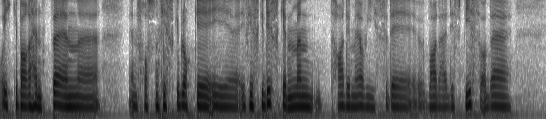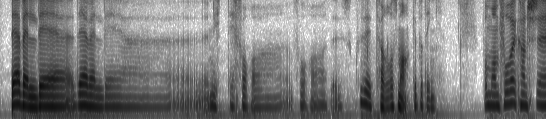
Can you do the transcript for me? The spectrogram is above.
og, ikke bare hente en, eh, en frossen fiskeblokk i, i, i, fiskedisken, men ta de med og vise de hva det er de spiser, det, det er veldig, det er veldig uh, nyttig for å, for å si, tørre å smake på ting. For man får kanskje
